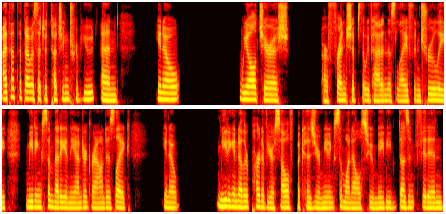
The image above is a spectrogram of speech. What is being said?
I thought that that was such a touching tribute. And, you know, we all cherish our friendships that we've had in this life. And truly, meeting somebody in the underground is like, you know, meeting another part of yourself because you're meeting someone else who maybe doesn't fit in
